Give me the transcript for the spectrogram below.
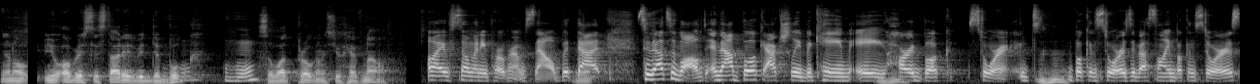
you know, you obviously started with the book. Mm-hmm. Mm-hmm. So what programs you have now? Oh, I have so many programs now, but that yeah. so that's evolved, and that book actually became a mm-hmm. hard book store, mm-hmm. book in stores, a best-selling book in stores,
